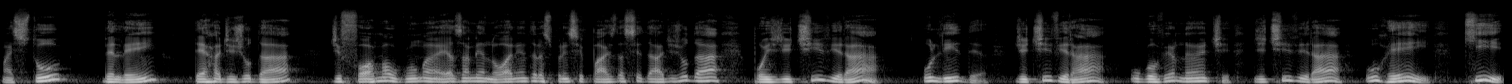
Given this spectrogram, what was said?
Mas tu, Belém, terra de Judá, de forma alguma és a menor entre as principais da cidade de Judá, pois de ti virá o líder, de ti virá o governante, de ti virá o rei, que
